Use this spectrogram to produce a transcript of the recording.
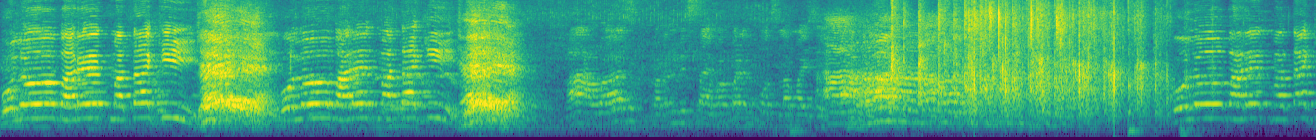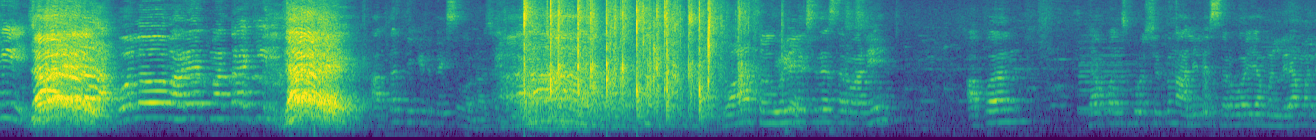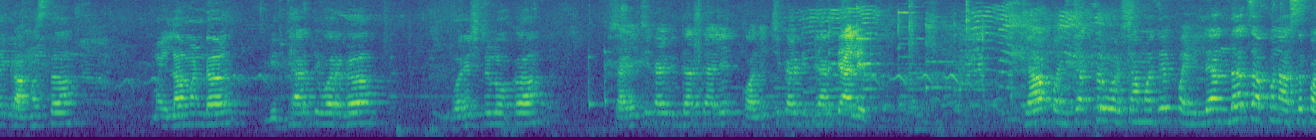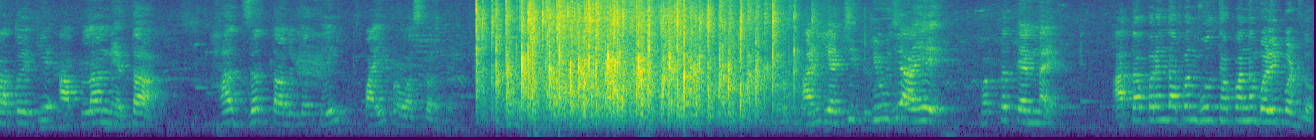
बोलो भारत माता की। बोलो भारत माता की। हा आवाज फडणवीस साहेबांपर्यंत पोहोचला पाहिजे. बोलो भारत माता की। बोलो भारत माता की। आता तिकीट फिक्स होणार. तिकीट सर्वांनी. आपण या पंचक्रोशीतून आलेले सर्व या मंदिरामध्ये ग्रामस्थ महिला मंडळ विद्यार्थी वर्ग वरिष्ठ लोक शाळेचे काही विद्यार्थी आलेत कॉलेजचे काही विद्यार्थी आलेत. या पंच्याहत्तर वर्षामध्ये पहिल्यांदाच आपण असं पाहतोय की आपला नेता हा जत तालुक्यातील पायी प्रवास करतोय. आणि याची क्यू जी आहे फक्त त्यांना आहे. आतापर्यंत आपण भूलथापांना बळी पडलो.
